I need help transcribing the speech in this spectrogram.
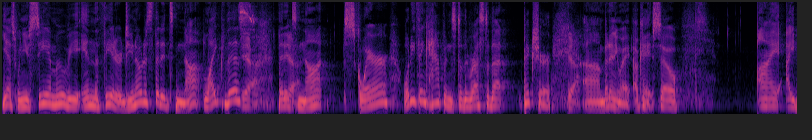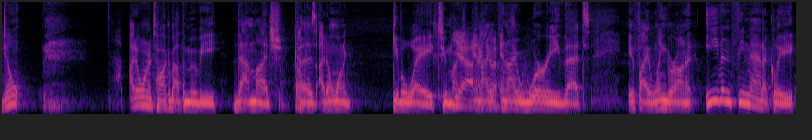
yes, when you see a movie in the theater, do you notice that it's not like this? Yeah. That it's Yeah. not square? What do you think happens to the rest of that picture? Yeah. Um, but anyway, okay, so I I don't I don't want to talk about the movie that much because I don't want to give away too much. Yeah, and I I, and I worry that if I linger on it, even thematically,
